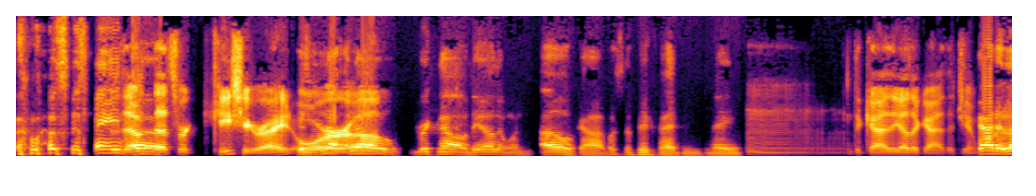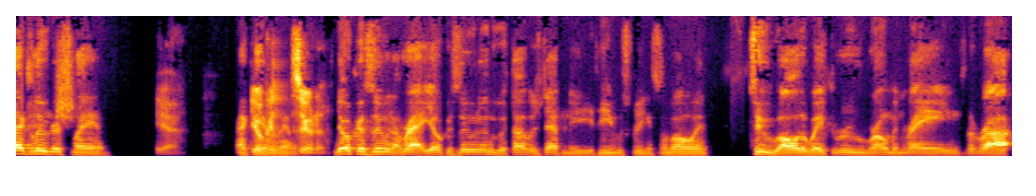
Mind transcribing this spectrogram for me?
what's his name? That, uh, that's Rikishi, right? Or no, no um, Rick? No, the other one. Oh God, what's the big fat dude's name? Mm, the guy, the other guy, the Jim guy that Lex Luger slammed. Yeah. I can't Yokozuna. remember. Yokozuna, right. Yokozuna, who I thought was Japanese, he was speaking Samoan, to all the way through Roman Reigns, The Rock,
